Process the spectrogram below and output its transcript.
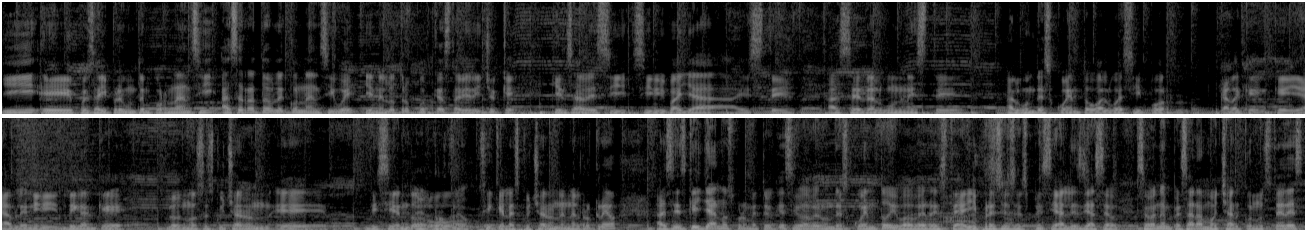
Y eh, pues ahí pregunten por Nancy. Hace rato hablé con Nancy, güey. Y en el otro podcast había dicho que quién sabe si, si vaya a este hacer algún este algún descuento o algo así por cada que, que hablen y digan que los, nos escucharon eh, diciendo o sí que la escucharon en el recreo. Así es que ya nos prometió que sí iba a haber un descuento y va a haber este ahí precios especiales. Ya se, se van a empezar a mochar con ustedes.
